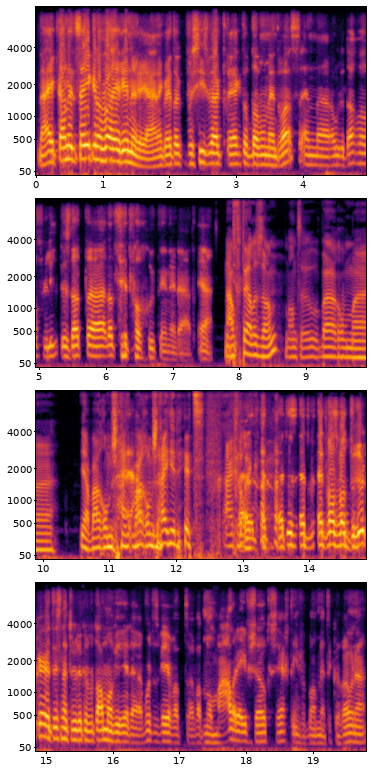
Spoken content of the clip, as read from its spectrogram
Nou, ik kan het zeker nog wel herinneren, ja. En ik weet ook precies welk traject op dat moment was en eh, hoe de dag wel verliep. Dus dat, eh, dat zit wel goed, inderdaad. Ja. Nou, vertel eens dan. Want eh, waarom, ja, waarom, zei, waarom zei je dit eigenlijk? Ja, het, het, het is, het, het was wat drukker. Het is natuurlijk, het wordt allemaal weer, wordt het weer wat, wat normaler, even zo gezegd, in verband met de corona.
